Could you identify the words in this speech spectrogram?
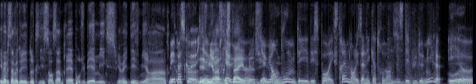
Et même, ça avait donné d'autres licences après pour du BMX. Il y avait Dave Mira. un truc Mais comme parce que ça. il y, a Dave eu- Mira il y a eu, freestyle, euh, bien il y a eu sûr. un boom des, des sports extrêmes dans les années 90, début 2000. Et Ouais. euh,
